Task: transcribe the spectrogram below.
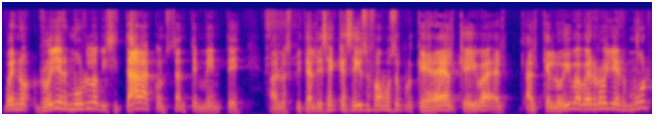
Bueno, Roger Moore lo visitaba constantemente al hospital. Decía que se hizo famoso porque era el que iba, al que lo iba a ver Roger Moore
